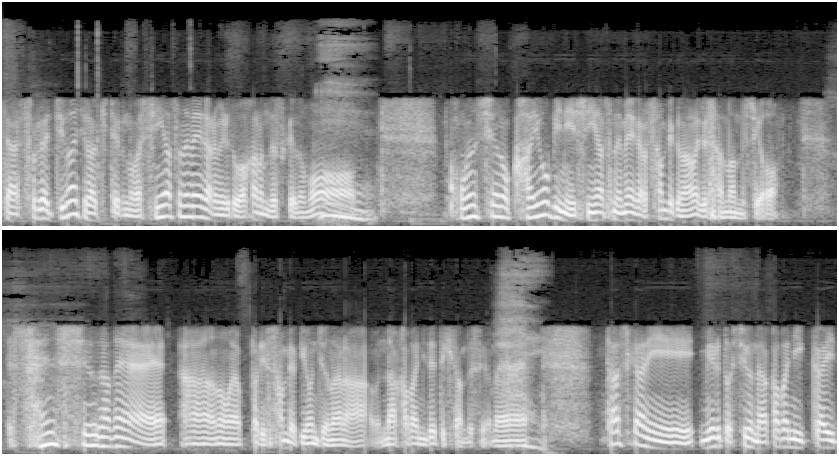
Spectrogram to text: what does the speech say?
だそれがじわじわ来てるのが新安値銘柄見るとわかるんですけども、えー、今週の火曜日に新安値銘柄373なんですよ。先週がね、あの、やっぱり347半ばに出てきたんですよね。はい、確かに見ると週半ばに1回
